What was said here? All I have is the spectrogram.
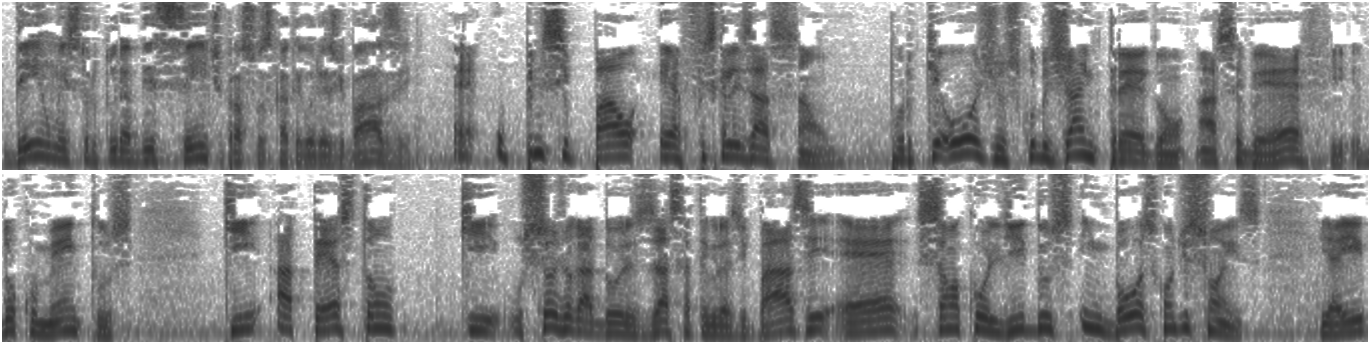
deem uma estrutura decente para suas categorias de base? É, o principal é a fiscalização, porque hoje os clubes já entregam à CBF documentos que atestam que os seus jogadores das categorias de base é, são acolhidos em boas condições. E aí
